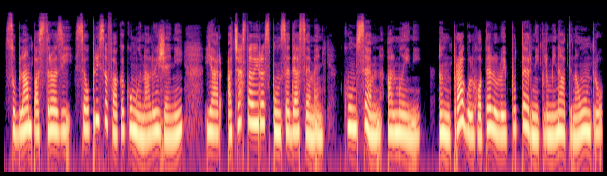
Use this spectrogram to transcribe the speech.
Sub lampa străzii se opri să facă cu mâna lui Jenny, iar aceasta îi răspunse de asemenea, cu un semn al mâinii. În pragul hotelului puternic luminat înăuntru,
